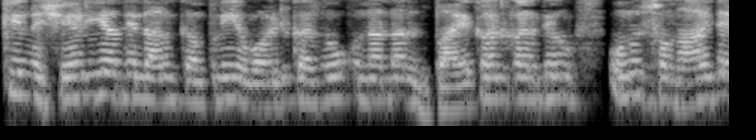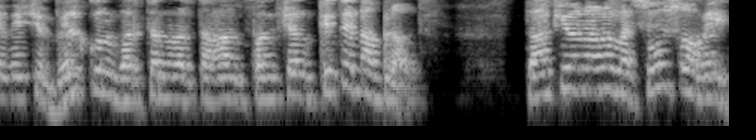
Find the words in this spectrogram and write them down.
ਕਿ ਨਸ਼ੇੜੀਆਂ ਦੇ ਨਾਲ ਕੰਪਨੀ ਅਵੋਇਡ ਕਰ ਦਿਓ, ਉਹਨਾਂ ਨਾਲ ਬਾਈਕਾਟ ਕਰ ਦਿਓ, ਉਹਨੂੰ ਸਮਾਜ ਦੇ ਵਿੱਚ ਬਿਲਕੁਲ ਵਰਤਨ ਵਰਤਾਨ ਫੰਕਸ਼ਨ ਕਿਤੇ ਨਾ ਬੁਲਾਓ, ਤਾਂ ਕਿ ਉਹਨਾਂ ਨੂੰ ਮਹਿਸੂਸ ਹੋਵੇ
